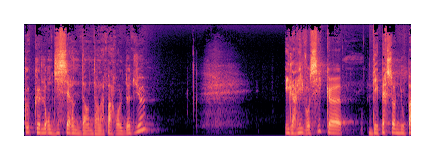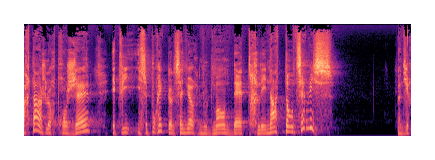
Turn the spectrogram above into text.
que, l'on discerne dans, la parole de Dieu. Il arrive aussi que des personnes nous partagent leurs projets, et puis il se pourrait que le Seigneur nous demande d'être les Nathan de service, c'est-à-dire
